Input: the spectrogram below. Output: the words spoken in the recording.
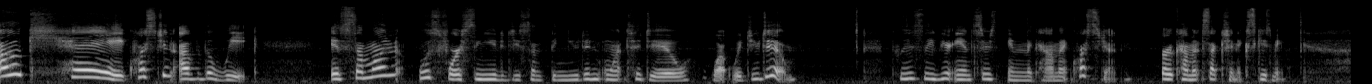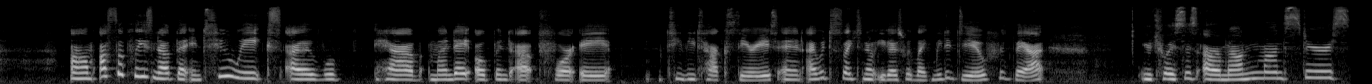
Okay, question of the week. If someone was forcing you to do something you didn't want to do, what would you do? Please leave your answers in the comment question, or comment section, excuse me. Um, also, please note that in two weeks, I will have Monday opened up for a TV Talk series, and I would just like to know what you guys would like me to do for that. Your choices are Mountain Monsters,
